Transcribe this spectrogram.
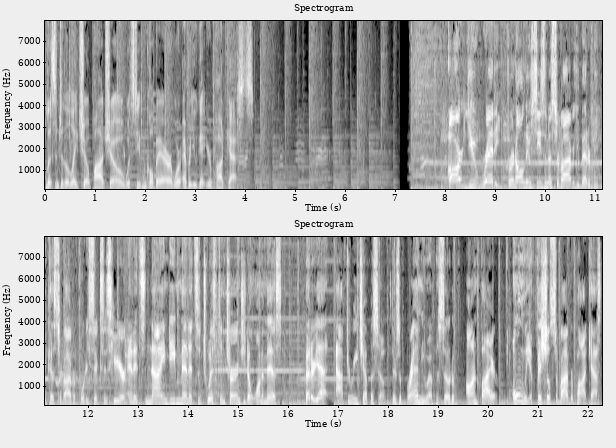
Listen to the Late Show Pod Show with Stephen Colbert wherever you get your podcasts. Are you ready for an all new season of Survivor? You better be because Survivor 46 is here and it's 90 minutes of twists and turns you don't want to miss. Better yet, after each episode, there's a brand new episode of On Fire, the only official Survivor podcast.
